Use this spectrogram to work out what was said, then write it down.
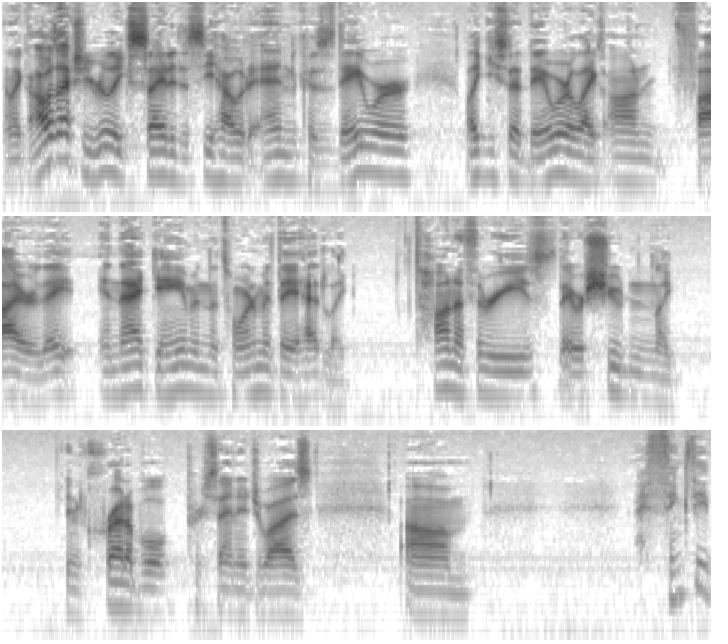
and like I was actually really excited to see how it would end because they were, like you said, they were like on fire. They in that game in the tournament they had like ton of threes. They were shooting like incredible percentage wise. Um, I think they.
